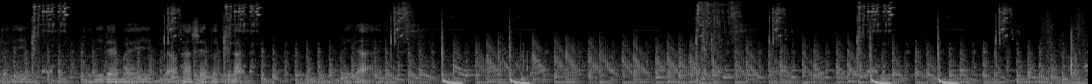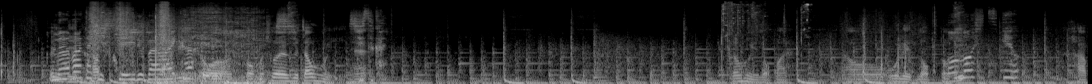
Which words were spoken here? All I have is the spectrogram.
ตัวนี้ตัวนี้ได้ไหม แล้วถ้าใช้ตัวนี้ล่ะ ไม่ได้ก็ยินดีครับตัวตัวมาช่วยคือเจ้าหุยนะ หุยหลบมาเอาอูริดหลบตรงนี้ครับ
